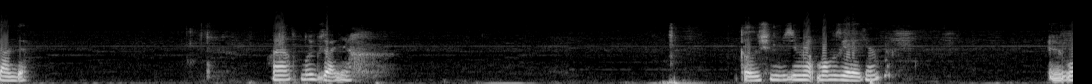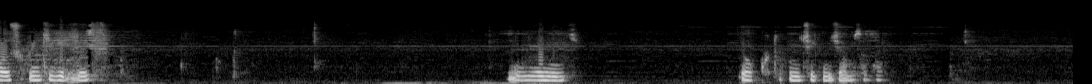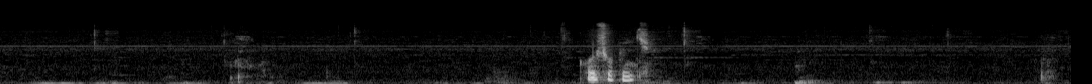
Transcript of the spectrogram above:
Ben de. Hayat ne güzel ya. Bakalım şimdi bizim yapmamız gereken e, Wall Shopping'e gireceğiz. Gaming. Yok kutupunu çekmeyeceğim bu sefer. Shopping.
